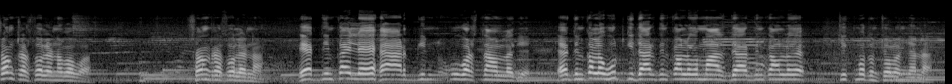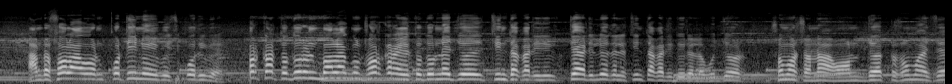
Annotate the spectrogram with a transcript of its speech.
সংসার চলে না বাবা। সংসার চলে না। একদিন খাইলে আর দিন উবার লাগে। একদিন কালে হুটকি দেয় একদিন কাম লাগে মাছ দেয় একদিন কাম লাগে ঠিক মতন চলেন যায় না। আমরা চলাবন কঠিন হয়ে বসে করিবে সরকার তো ধরুন একদম সরকার তো ধরুন যে চিন্তাকারী, টেয়ারি লয়ে দিলে চিন্তাকারী দূরে এলো জোর সমস্যা না, অন যে একটা সময় আছে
